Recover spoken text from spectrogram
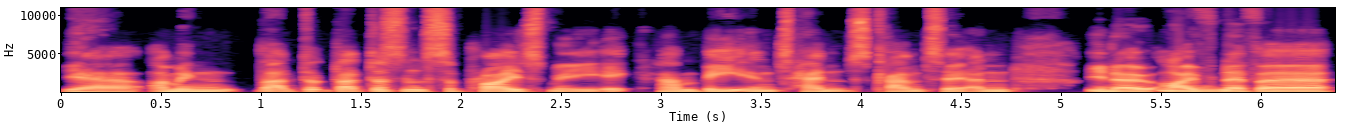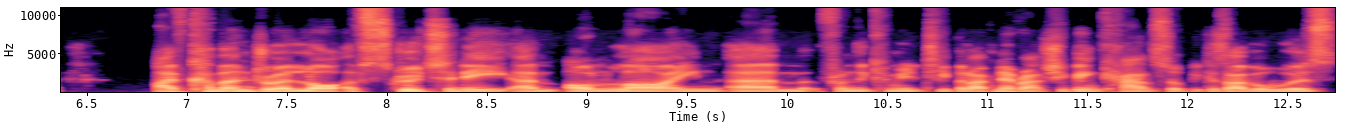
yeah, I mean that that doesn't surprise me. It can be intense, can't it? And you know, mm. I've never I've come under a lot of scrutiny um, online um, from the community, but I've never actually been cancelled because I've always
